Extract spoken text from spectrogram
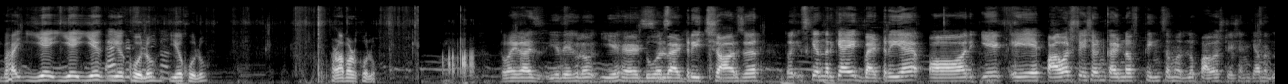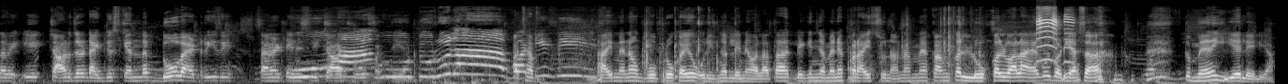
भाई ये ये ये ये खोलो ये खोलो। फटाफट खोलो। तो भाई गाइस ये देख लो ये है डुअल बैटरी चार्जर तो इसके अंदर क्या है, एक बैटरी है और एक ये power station kind of thing समझ लो पावर स्टेशन क्या मतलब एक चार्जर टाइप जिसके अंदर दो बैटरीज साइमल्टेनियसली चार्ज हो सकती है। अच्छा भाई मैं ना गोप्रो का ये ओरिजिनल लेने वाला था लेकिन जब मैंने प्राइस सुना ना मैं कहा अंकल लोकल वाला है कोई बढ़िया सा? तो मैंने ये ले लिया।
